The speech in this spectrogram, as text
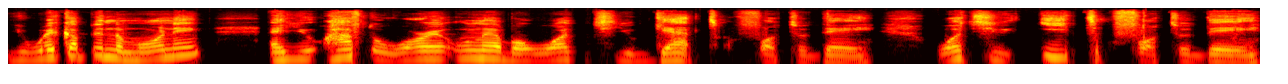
You wake up in the morning and you have to worry only about what you get for today, what you eat for today.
